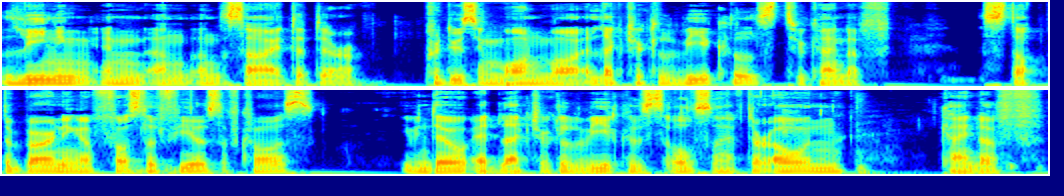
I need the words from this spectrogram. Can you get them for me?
leaning in on, on the side that they're producing more and more electrical vehicles to kind of stop the burning of fossil fuels, of course. Even though electrical vehicles also have their own kind of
